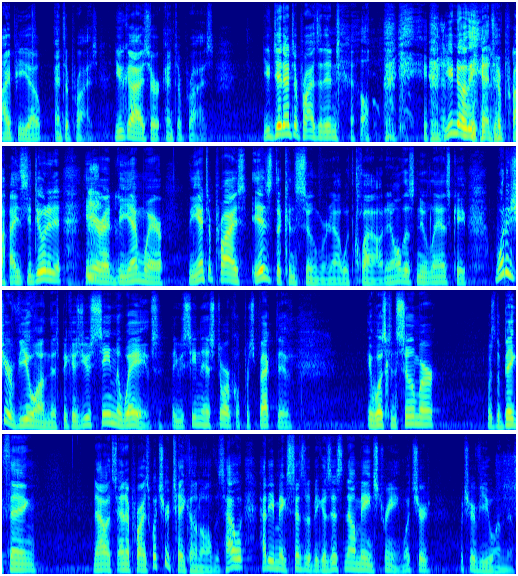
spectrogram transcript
IPO, enterprise. You guys are enterprise. You did enterprise at Intel. you know the enterprise. You're doing it here at VMware. The enterprise is the consumer now with cloud and all this new landscape. What is your view on this? Because you've seen the waves, you've seen the historical perspective. It was consumer, was the big thing. Now it's enterprise. What's your take on all this? How, how do you make sense of it? Because it's now mainstream. What's your, what's your view on this?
